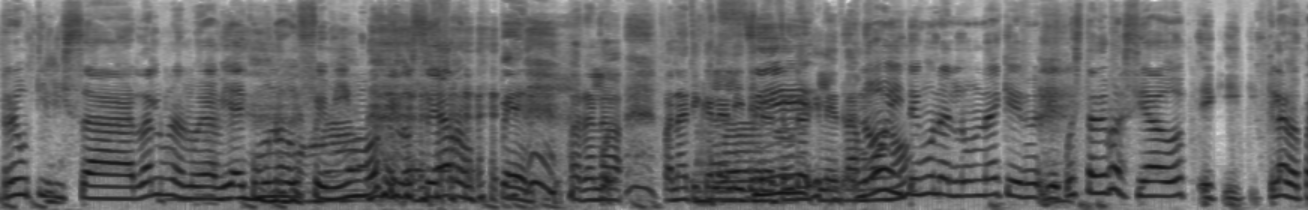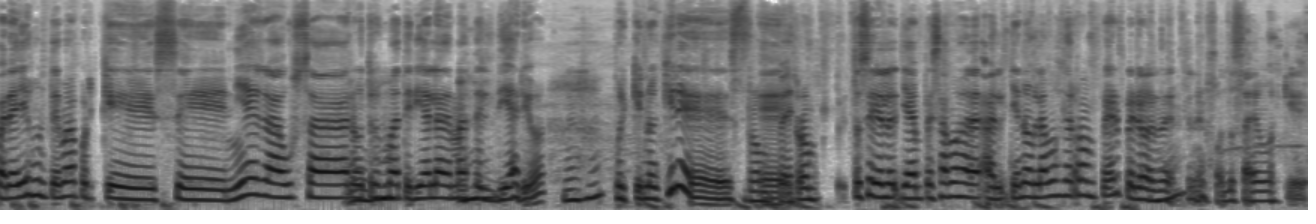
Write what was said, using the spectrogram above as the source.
reutilizar, darle una nueva vida. Hay como unos eufemismos que no sea romper. Para la fanática de la literatura Sí, que le damos. no, ¿no? y tengo una alumna que le cuesta demasiado y, y claro, para ella es un tema porque se niega a usar otros materiales además del diario porque no quiere eh, Romper. romp- Entonces ya, empezamos a, a- ya no hablamos de romper, pero en, el fondo sabemos que eh,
